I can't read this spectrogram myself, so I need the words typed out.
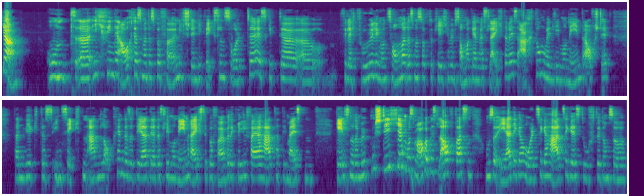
Ja, und äh, ich finde auch, dass man das Parfum nicht ständig wechseln sollte. Es gibt ja äh, vielleicht Frühling und Sommer, dass man sagt, okay, ich habe im Sommer gern was Leichteres. Achtung, wenn Limonen draufsteht, dann wirkt das Insekten anlockend. Also der, der das limonenreichste Parfum bei der Grillfeier hat, hat die meisten Gelsen- oder Mückenstiche, muss man auch ein bisschen aufpassen. Umso erdiger, holziger, harziger es duftet, umso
